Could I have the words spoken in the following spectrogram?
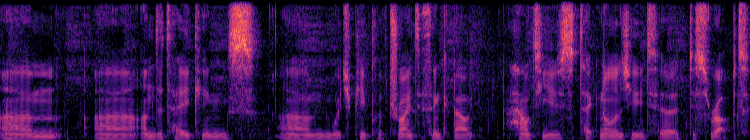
um, uh, undertakings um, which people have tried to think about how to use technology to disrupt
